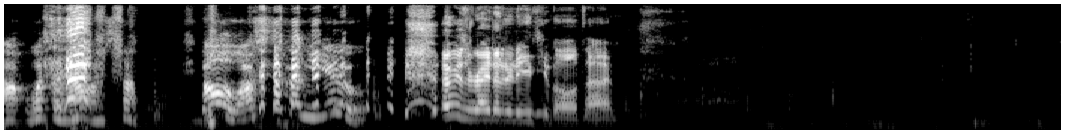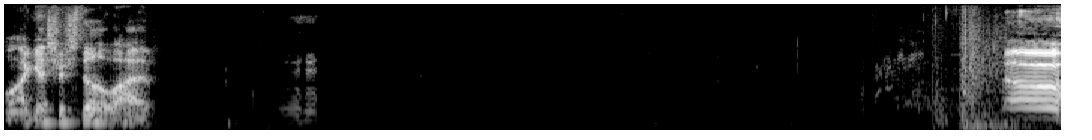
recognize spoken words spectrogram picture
Oh, what the hell? I'm stuck. Oh, I'm stuck on you. I was right underneath you the whole time. Well, I guess you're still alive. hmm Oh,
